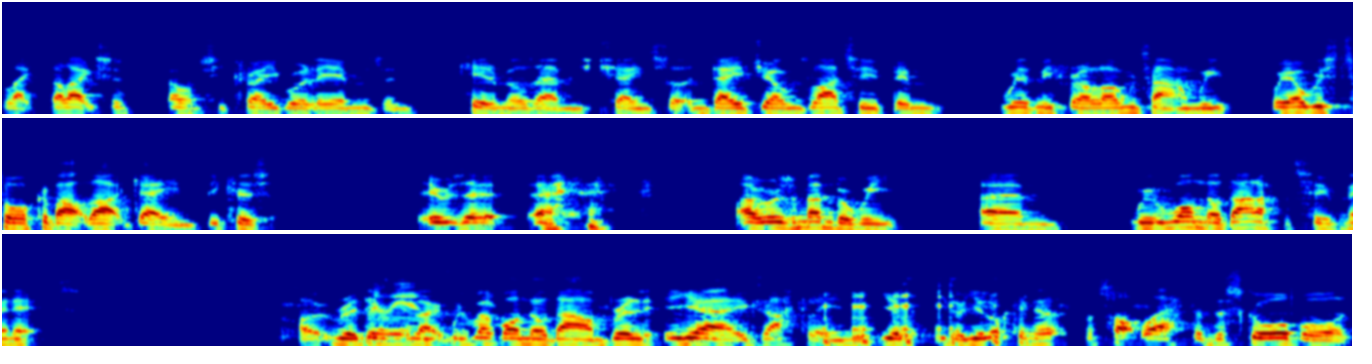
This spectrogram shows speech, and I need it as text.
like the likes of obviously Craig Williams and Kieran Mills Evans, Shane Sutton, Dave Jones, lads who've been with me for a long time. We we always talk about that game because it was a. I always remember we um, we won 0 down after two minutes. Uh, ridiculous. Like we went one 0 down. Brilliant. Yeah, exactly. And you, you know, you're looking at the top left of the scoreboard,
